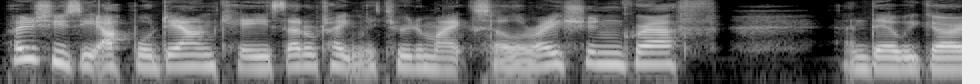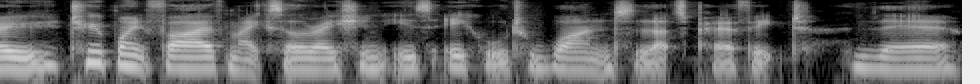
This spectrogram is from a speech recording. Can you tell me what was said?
if I just use the up or down keys, that'll take me through to my acceleration graph. And there we go, 2.5, my acceleration is equal to 1, so that's perfect there.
